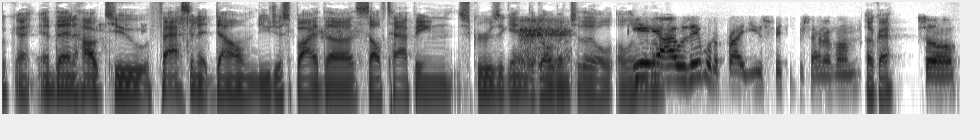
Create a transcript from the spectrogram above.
Okay. And then how to fasten it down? You just buy the self tapping screws again to go into the al- aluminum? Yeah, I was able to probably use fifty percent of them. Okay. So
